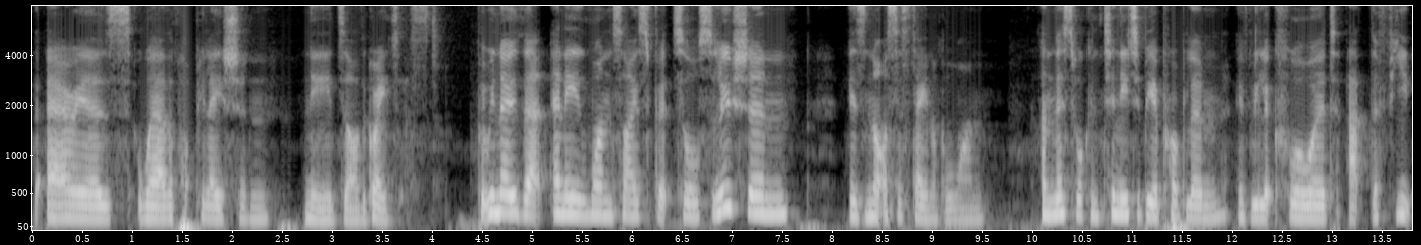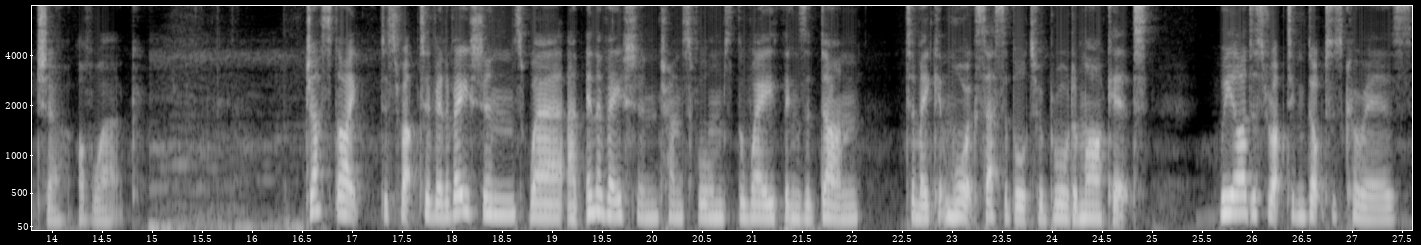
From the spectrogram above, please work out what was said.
the areas where the population needs are the greatest. But we know that any one size fits all solution is not a sustainable one. And this will continue to be a problem if we look forward at the future of work. Just like disruptive innovations, where an innovation transforms the way things are done to make it more accessible to a broader market, we are disrupting doctors' careers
